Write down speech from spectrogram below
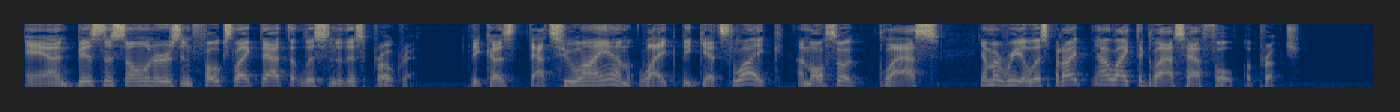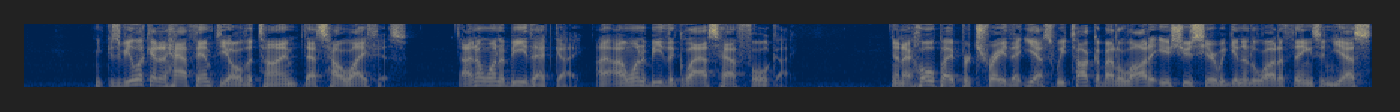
and business owners and folks like that that listen to this program because that's who I am. Like begets like. I'm also a glass, I'm a realist, but I, I like the glass half full approach. Because if you look at it half empty all the time, that's how life is. I don't want to be that guy. I, I want to be the glass half full guy. And I hope I portray that. Yes, we talk about a lot of issues here. We get into a lot of things. And yes,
